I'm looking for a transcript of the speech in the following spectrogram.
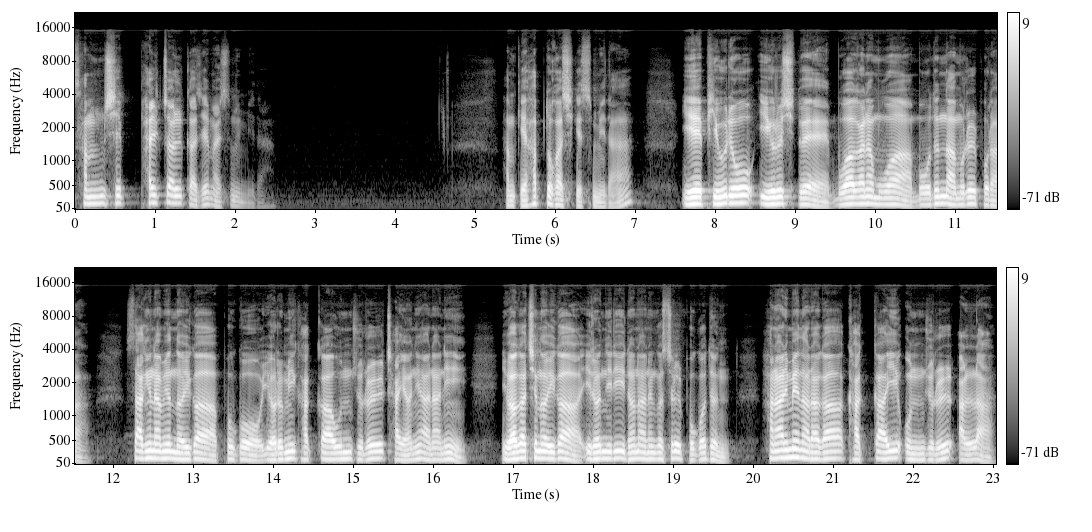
38절까지의 말씀입니다. 함께 합독하시겠습니다. 이에 비유로 이르시되 무화과나 무와 모든 나무를 보라 싹이 나면 너희가 보고 여름이 가까운 줄을 자연히 아나니 이와 같이 너희가 이런 일이 일어나는 것을 보거든 하나님의 나라가 가까이 온 줄을 알라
